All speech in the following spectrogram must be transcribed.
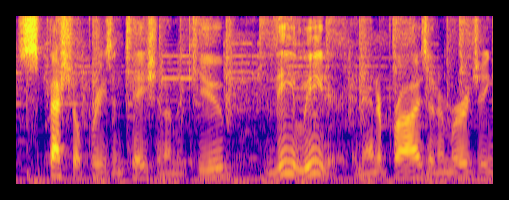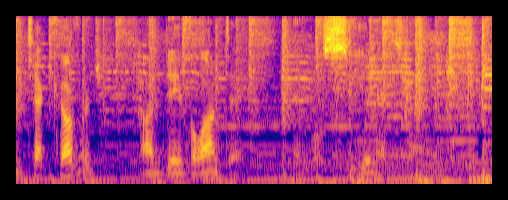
special presentation on theCUBE, the leader in enterprise and emerging tech coverage. I'm Dave Vellante, and we'll see you next time.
